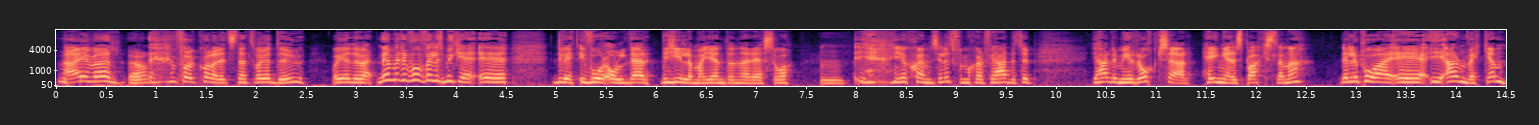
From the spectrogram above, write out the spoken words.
Jajamän. Ja. Folk kollar lite snett, vad gör du? Vad gör du här? Nej men det var väldigt mycket, eh, du vet i vår ålder, det gillar man ju ändå när det är så. Jag skäms ju lite för mig själv för jag hade typ, jag hade min rock så här hängandes på axlarna. Eller på, eh, i armvecken.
